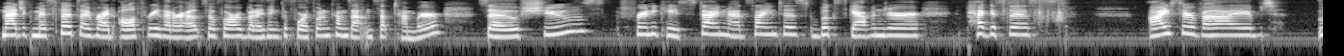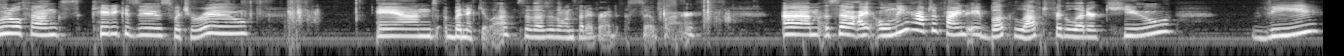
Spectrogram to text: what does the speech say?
Magic Misfits, I've read all three that are out so far, but I think the fourth one comes out in September. So Shoes, Franny K. Stein, Mad Scientist, Book Scavenger, Pegasus, I Survived, Oodle Thunks, Katie Kazoo, Switcheroo, and Bunnicula. So those are the ones that I've read so far. Um, so I only have to find a book left for the letter Q, V,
